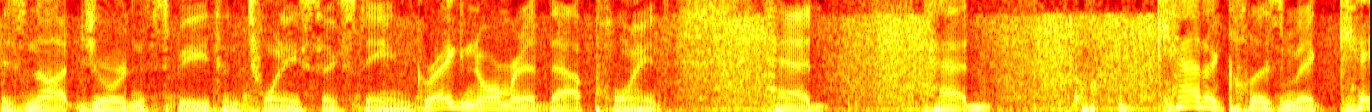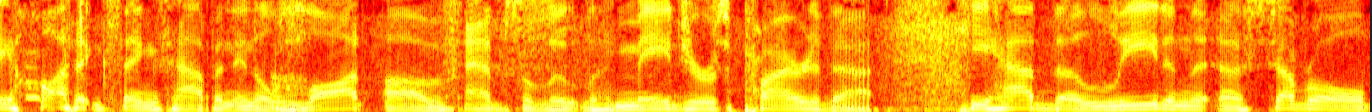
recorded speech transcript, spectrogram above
is not Jordan Spieth in 2016. Greg Norman at that point had had cataclysmic, chaotic things happen in a lot of Absolutely. majors prior to that. He had the lead in the, uh, several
